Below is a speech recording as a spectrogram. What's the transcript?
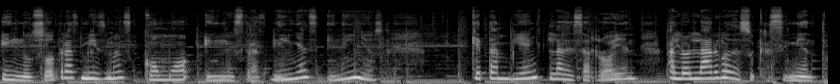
en nosotras mismas como en nuestras niñas y niños, que también la desarrollan a lo largo de su crecimiento.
